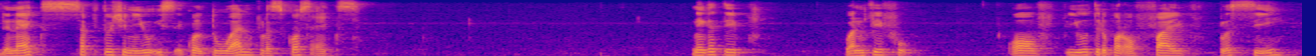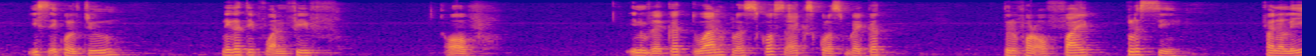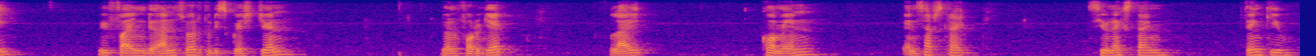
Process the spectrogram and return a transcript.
The next substitution u is equal to 1 plus cos x. Negative 1 fifth of u to the power of 5 plus c is equal to negative 1 fifth of in bracket 1 plus cos x close bracket to the power of 5 plus c. Finally, we find the answer to this question don't forget like comment and subscribe. See you next time. Thank you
